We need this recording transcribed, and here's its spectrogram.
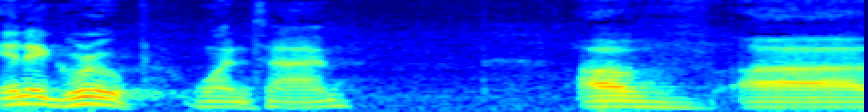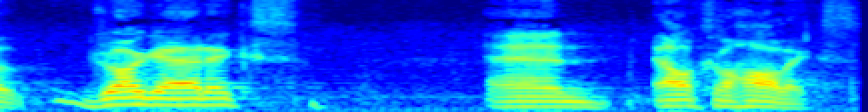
in a group one time of uh, drug addicts and alcoholics.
